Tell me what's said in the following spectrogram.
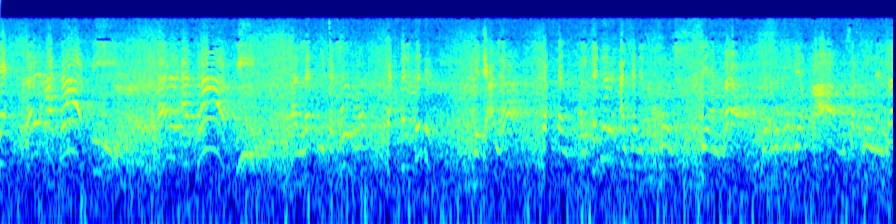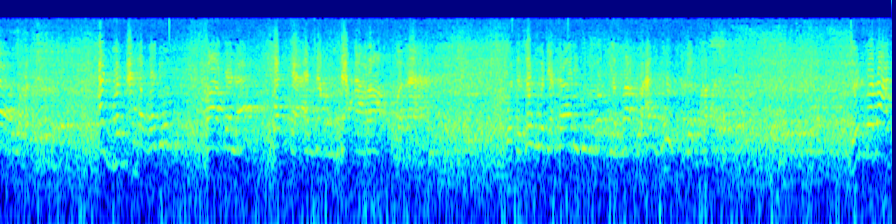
إحدى الأسافي الأسافي التي تكون تحت القدر يجعلها تحت القدر علشان يطبخون بها الماء يطبخون بها الطعام يسخنون الماء المهم أن الرجل قاتل حتى أنه نحر ومات. وتزوج خالد رضي الله عنه بامرأته ثم بعد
